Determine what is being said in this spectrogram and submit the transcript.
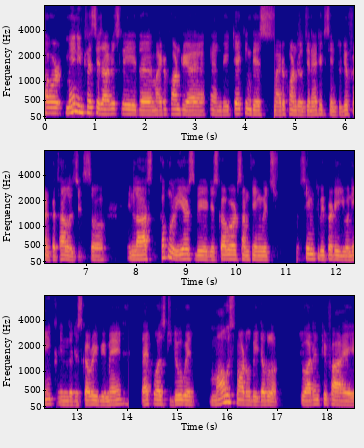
our main interest is obviously the mitochondria, and we're taking this mitochondrial genetics into different pathologies. So, in last couple of years, we discovered something which seemed to be pretty unique in the discovery we made. That was to do with mouse model we developed to identify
